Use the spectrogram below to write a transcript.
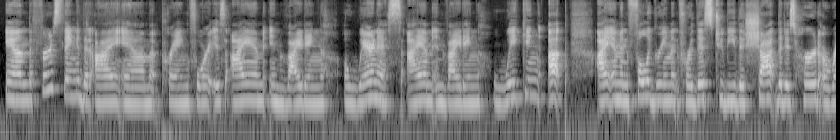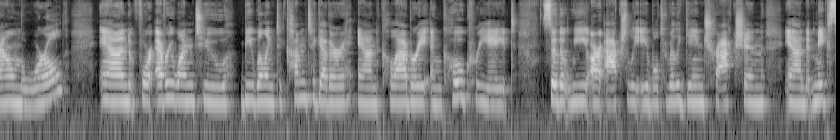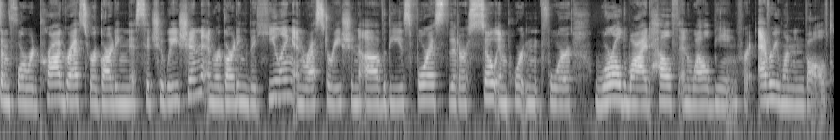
And the first thing that I am praying for is I am inviting awareness. I am inviting waking up. I am in full agreement for this to be the shot that is heard around the world and for everyone to be willing to come together and collaborate and co create so that we are actually able to really gain traction and make some forward progress regarding this situation and regarding the healing and restoration of these forests that are so important for worldwide health and well being for everyone involved.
